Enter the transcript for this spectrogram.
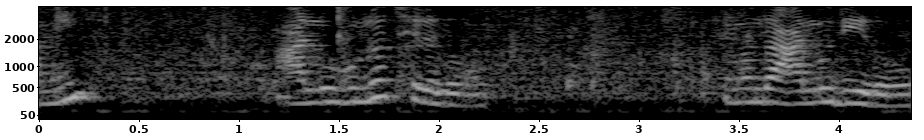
আমি আলুগুলো ছেড়ে দেবো। এর মধ্যে আলু দিয়ে দেবো।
